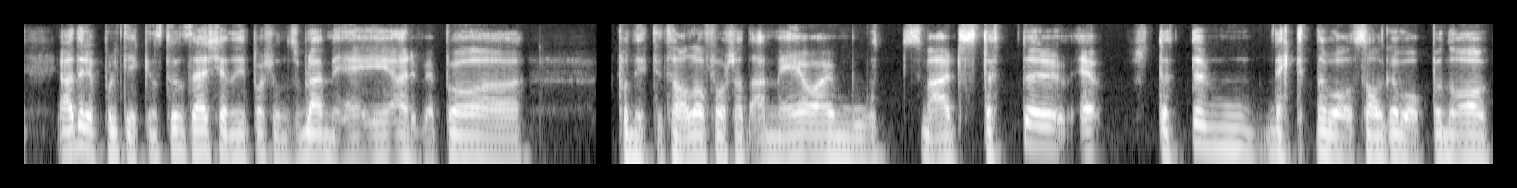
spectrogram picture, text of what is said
Jeg har drevet politikk en stund, så jeg kjenner de personene som ble med i RV på, på 90-tallet og fortsatt er med og er imot, som er støtter, eh, støtter nektende salg av våpen og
